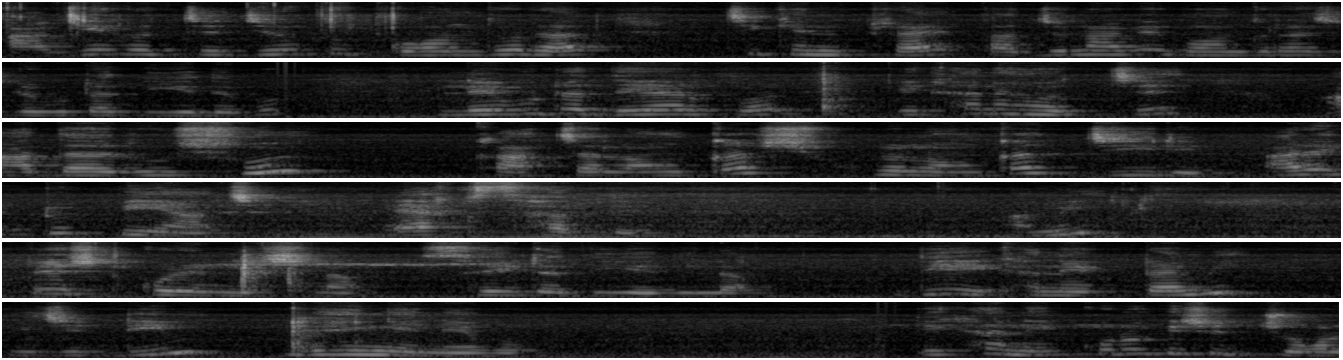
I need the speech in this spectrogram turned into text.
আগে হচ্ছে যেহেতু গন্ধরাজ চিকেন ফ্রাই, তার জন্য আগে গন্ধরাজ লেবুটা দিয়ে দেবো। লেবুটা দেওয়ার পর এখানে হচ্ছে আদা, রসুন, কাঁচা লঙ্কা, শুকনো লঙ্কা, জিরে আর একটু পেঁয়াজ একসাথে। আমি পেস্ট করে নিয়েছিলাম, সেইটা দিয়ে দিলাম। দিয়ে এখানে একটা আমি এই যে ডিম ভেঙে নেব। এখানে কোনো কিছু জল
